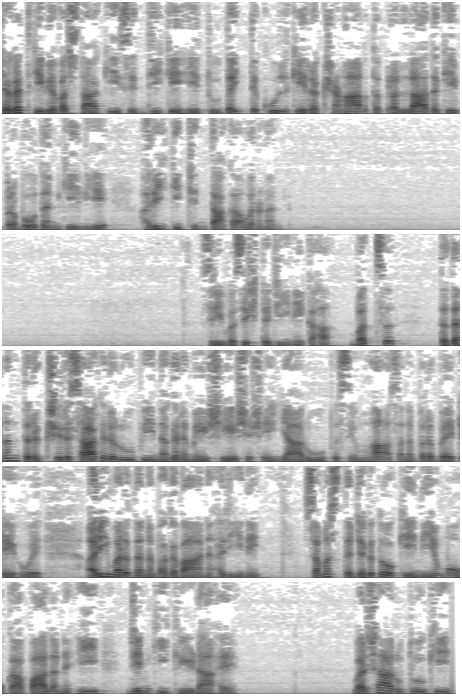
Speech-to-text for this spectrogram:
जगत की व्यवस्था की सिद्धि के हेतु दैत्यकुल के रक्षणार्थ प्रहलाद के प्रबोधन के लिए हरि की चिंता का वर्णन। श्री वशिष्ठ जी ने कहा, वत्स, तदनंतर क्षीरसागर रूपी नगर में शेष शैया रूप सिंहासन पर बैठे हुए अरिमर्दन भगवान हरि ने समस्त जगतों के नियमों का पालन ही जिनकी क्रीड़ा है। वर्षा ऋतु की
